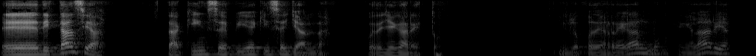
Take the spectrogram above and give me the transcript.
Eh, distancia, hasta 15 pies, 15 yardas puede llegar esto. Y lo puede regarlo en el área,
